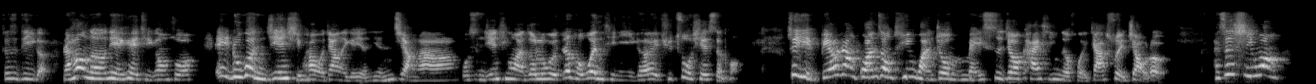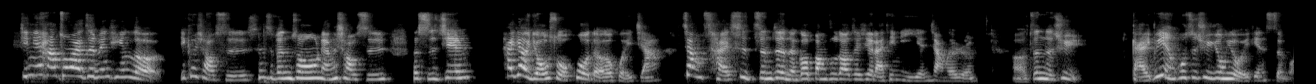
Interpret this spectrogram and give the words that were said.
这是第一个。然后呢，你也可以提供说，哎，如果你今天喜欢我这样的一个演演讲啊，或是你今天听完之后如果有任何问题，你可以去做些什么？所以也不要让观众听完就没事就开心的回家睡觉了，还是希望。今天他坐在这边听了一个小时、三十分钟、两个小时的时间，他要有所获得而回家，这样才是真正能够帮助到这些来听你演讲的人，呃，真的去改变或是去拥有一点什么。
